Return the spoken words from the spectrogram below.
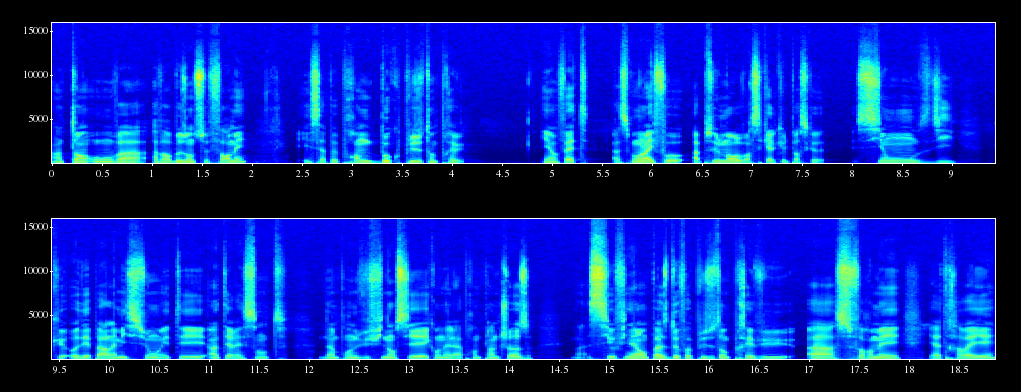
un temps où on va avoir besoin de se former et ça peut prendre beaucoup plus de temps que prévu. Et en fait, à ce moment-là, il faut absolument revoir ses calculs parce que si on se dit qu'au départ, la mission était intéressante d'un point de vue financier et qu'on allait apprendre plein de choses, bah, si au final on passe deux fois plus de temps que prévu à se former et à travailler,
